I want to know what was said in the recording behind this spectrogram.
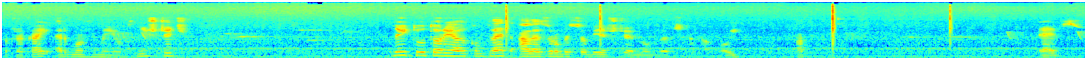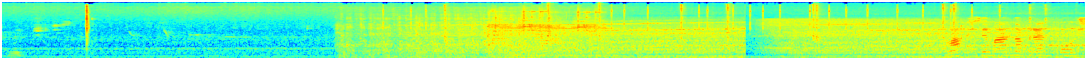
Poczekaj, R możemy ją zniszczyć. No i tutorial komplet, ale zrobię sobie jeszcze jedną rzecz. Oj. F, zły Maksymalna prędkość.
